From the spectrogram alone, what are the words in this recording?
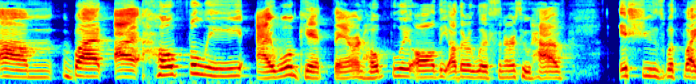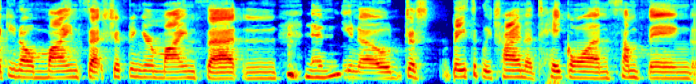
um, but I hopefully I will get there and hopefully all the other listeners who have issues with like, you know, mindset, shifting your mindset and and Mhm. you know just basically trying to take on something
